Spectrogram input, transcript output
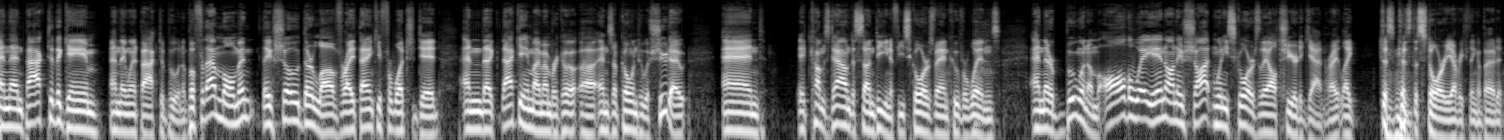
and then back to the game, and they went back to booing him. But for that moment, they showed their love, right? Thank you for what you did. And that that game, I remember, go, uh, ends up going to a shootout, and it comes down to Sundin. If he scores, Vancouver wins. And they're booing him all the way in on his shot. And when he scores, they all cheered again, right? Like, just because the story, everything about it.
